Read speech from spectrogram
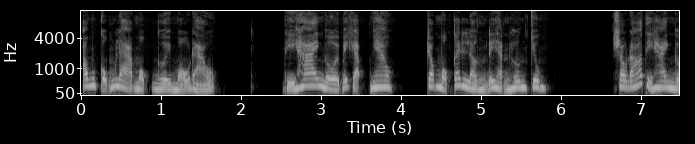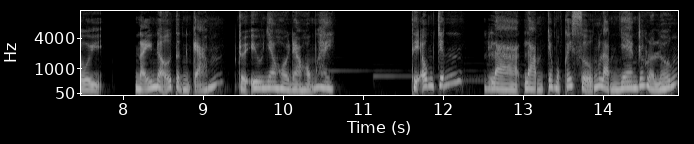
Ông cũng là một người mộ đạo. Thì hai người mới gặp nhau trong một cái lần đi hành hương chung. Sau đó thì hai người nảy nở tình cảm rồi yêu nhau hồi nào không hay. Thì ông chính là làm cho một cái xưởng làm nhang rất là lớn.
